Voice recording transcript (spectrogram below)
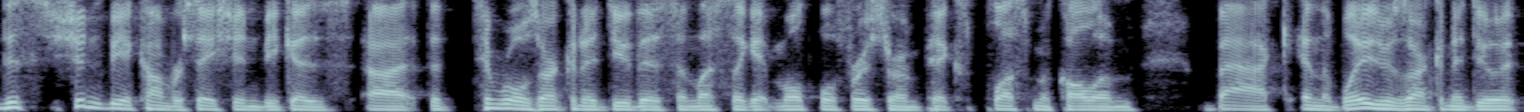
this shouldn't be a conversation because uh, the timberwolves aren't going to do this unless they get multiple first round picks plus mccollum back and the blazers aren't going to do it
